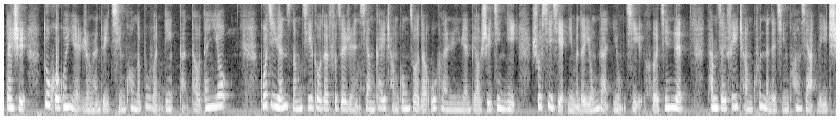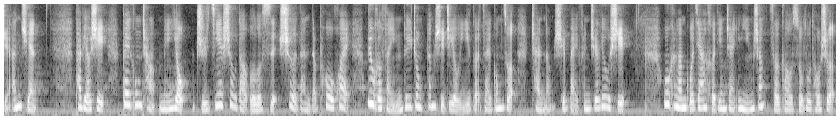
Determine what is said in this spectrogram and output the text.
但是多国官员仍然对情况的不稳定感到担忧。国际原子能机构的负责人向该场工作的乌克兰人员表示敬意，说谢谢你们的勇敢、勇气和坚韧，他们在非常困难的情况下维持安全。他表示，该工厂没有直接受到俄罗斯射弹的破坏。六个反应堆中，当时只有一个在工作，产能是百分之六十。乌克兰国家核电站运营商则告诉路透社，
